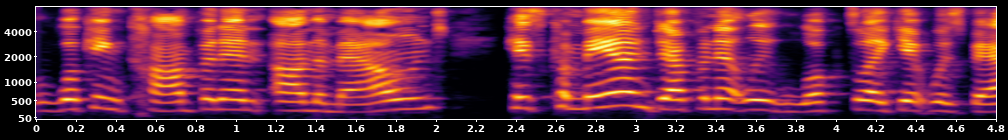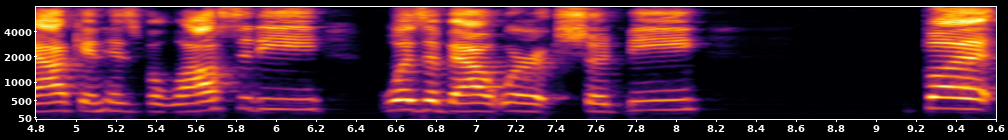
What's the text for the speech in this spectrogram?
looking confident on the mound. His command definitely looked like it was back, and his velocity was about where it should be. But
